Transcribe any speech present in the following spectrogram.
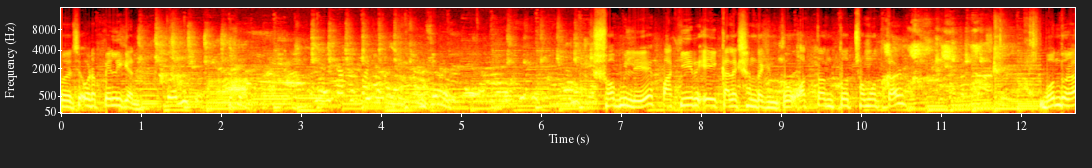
রয়েছে ওটা পেলিকেন। সব মিলিয়ে পাখির এই কালেকশনটা কিন্তু অত্যন্ত চমৎকার। বন্ধুরা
